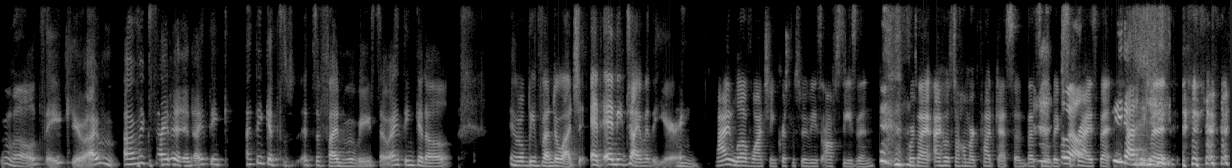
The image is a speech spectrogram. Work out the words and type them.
Well, thank you. I'm I'm excited. I think I think it's it's a fun movie. So I think it'll it'll be fun to watch at any time of the year. Mm. I love watching Christmas movies off season. of course, I, I host a Hallmark podcast, so that's no big well, surprise. But yeah, but,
